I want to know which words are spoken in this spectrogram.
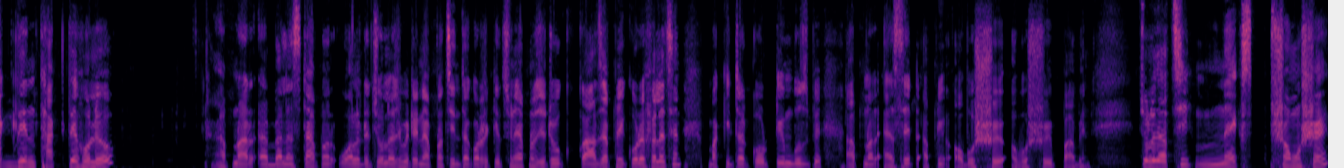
একদিন থাকতে হলেও আপনার ব্যালেন্সটা আপনার ওয়ালেটে চলে আসবে, এটা নিয়ে আপনার চিন্তা করার কিছু নেই, আপনার যেটুকু কাজ আপনি করে ফেলেছেন, বাকিটার কোর টিম বুঝবে, আপনার অ্যাসেট আপনি অবশ্যই অবশ্যই পাবেন। চলে যাচ্ছি নেক্সট সমস্যায়।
